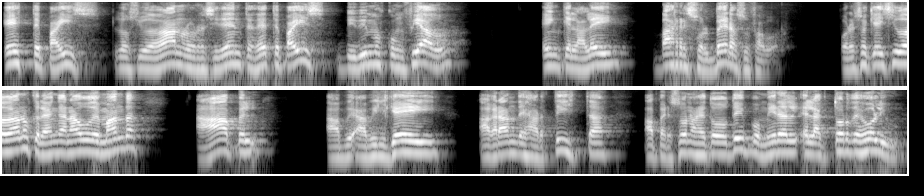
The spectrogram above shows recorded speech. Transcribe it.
este país, los ciudadanos, los residentes de este país, vivimos confiados en que la ley va a resolver a su favor. Por eso aquí hay ciudadanos que le han ganado demanda a Apple, a, Bill Gates, a grandes artistas, a personas de todo tipo. Mira el, actor de Hollywood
